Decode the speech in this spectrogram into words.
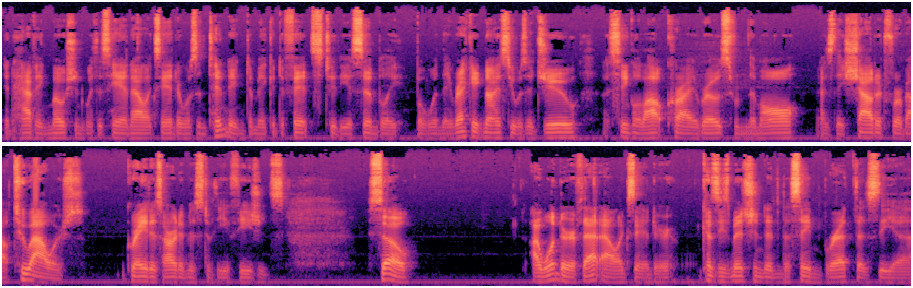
And having motioned with his hand, Alexander was intending to make a defense to the assembly. But when they recognized he was a Jew, a single outcry arose from them all, as they shouted for about two hours, Great is Artemis of the Ephesians. So, I wonder if that Alexander, because he's mentioned in the same breath as the uh,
